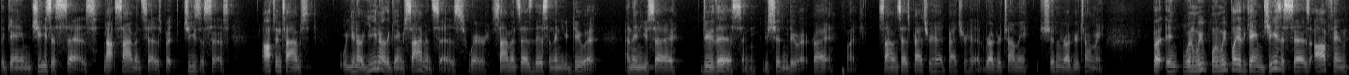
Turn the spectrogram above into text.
the game Jesus says, not Simon says, but Jesus says. Oftentimes, you know, you know the game Simon says, where Simon says this and then you do it, and then you say, do this, and you shouldn't do it, right? Like Simon says, pat your head, pat your head. Rub your tummy, you shouldn't rub your tummy. But in, when, we, when we play the game, Jesus says often,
